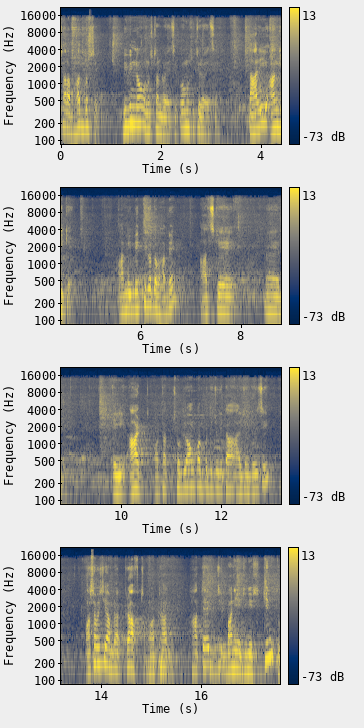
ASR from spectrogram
সারা ভারতবর্ষে বিভিন্ন অনুষ্ঠান রয়েছে, কর্মসূচি রয়েছে। তারই আঙ্গিকে আমি ব্যক্তিগতভাবে আজকে এই আর্ট অর্থাৎ ছবি অঙ্কন প্রতিযোগিতা আয়োজন করেছি। পাশাপাশি আমরা ক্রাফট অর্থাৎ হাতের বানিয়ে জিনিস, কিন্তু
